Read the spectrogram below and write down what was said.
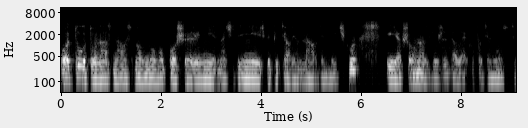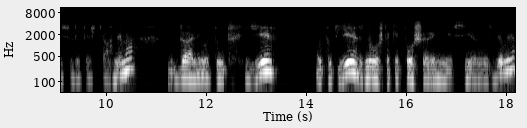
Отут у нас на основному по ширині, значить, лінієчку підтягуємо на одиничку. І якщо у нас дуже далеко потягнулося, то сюди теж тягнемо. Далі отут є, отут є, знову ж таки по ширині всі розділи.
